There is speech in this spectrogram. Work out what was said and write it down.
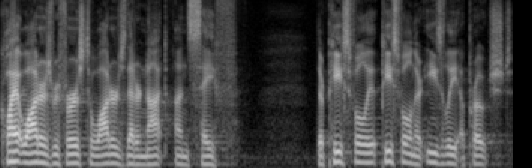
Quiet waters refers to waters that are not unsafe they're peaceful, peaceful and they're easily approached.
